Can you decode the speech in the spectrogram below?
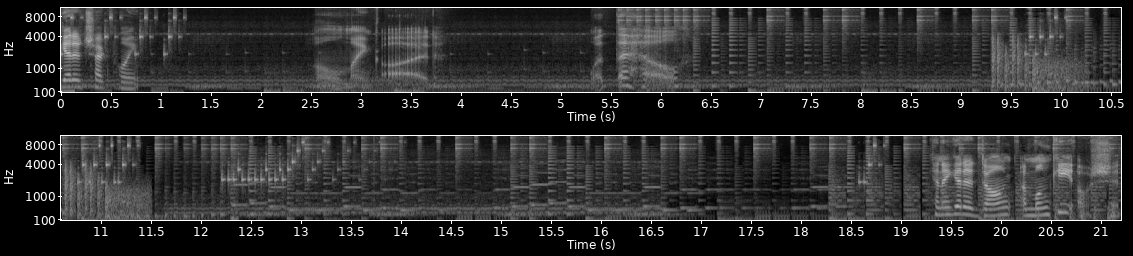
Get a checkpoint. Oh my god. What the hell? Can I get a dong a monkey? Oh shit.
